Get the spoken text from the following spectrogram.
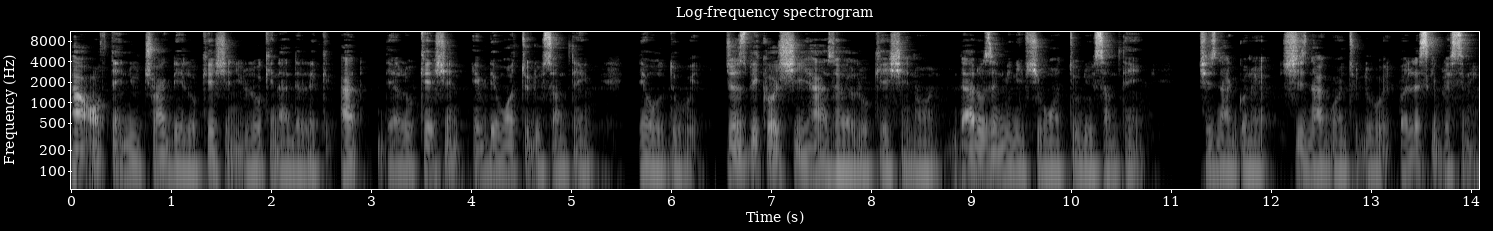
how often you track their location, you're looking at the at their location. If they want to do something, they will do it. Just because she has her location on, that doesn't mean if she wants to do something, she's not gonna she's not going to do it. But let's keep listening.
